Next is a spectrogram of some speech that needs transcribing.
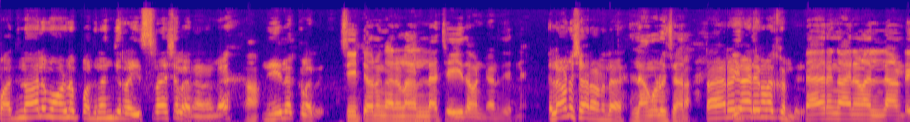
പതിനാല് മോളിൽ പതിനഞ്ച് രജിസ്ട്രേഷൻ അല്ലേ. നീല കളർ സീറ്റോറും കാര്യങ്ങളും എല്ലാം ചെയ്ത വണ്ടിയാണ് തരുന്നത് എല്ലാം ഉഷാറാണല്ലേ? എല്ലാം കൂടെ ഉഷാറാണ്. ടയറും കാര്യങ്ങളൊക്കെ ഉണ്ട്. ടയറും കാര്യങ്ങളും എല്ലാം ഉണ്ട്.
